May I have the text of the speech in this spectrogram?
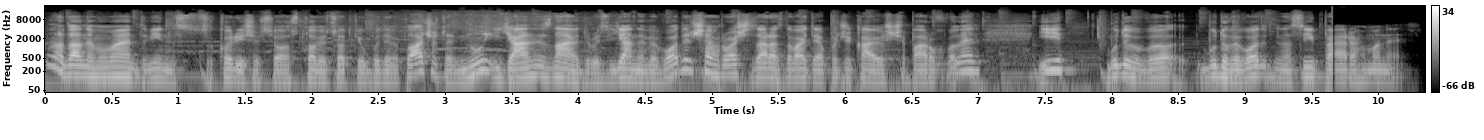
Ну, На даний момент він, скоріше всього, 100% буде виплачувати. Ну, я не знаю, друзі. Я не виводив ще гроші. Зараз давайте я почекаю ще пару хвилин і буду буду виводити на свій перегаманець.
